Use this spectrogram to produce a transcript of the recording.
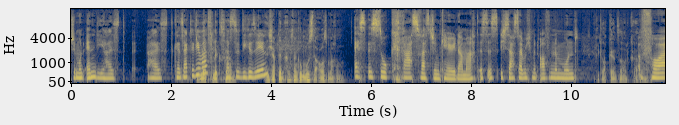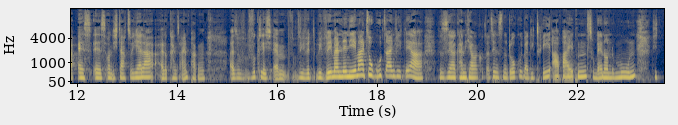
Jim und Andy heißt, heißt, sagt ihr dir was? Netflix, ja. Hast du die gesehen? Ich habe den Anfang geguckt, musste ausmachen. es ist so krass, was Jim Carrey da macht. Es ist, ich saß da mich mit offenem Mund Krieg auch Gänsehaut gerade. vor es ist und ich dachte so, Jella, also kannst einpacken. Also wirklich, ähm, wie, wird, wie will man denn jemals so gut sein wie der? Das ist ja, kann ich ja mal kurz erzählen, das ist eine Doku über die Dreharbeiten zu Man on the Moon. Die, und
